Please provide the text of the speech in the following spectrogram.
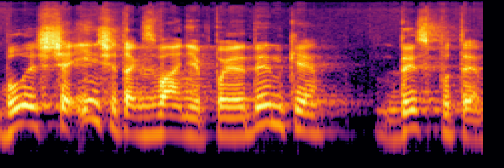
Були ще інші так звані поєдинки, диспути,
